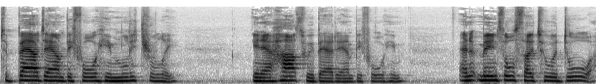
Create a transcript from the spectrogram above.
to bow down before Him literally. In our hearts, we bow down before Him. And it means also to adore.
